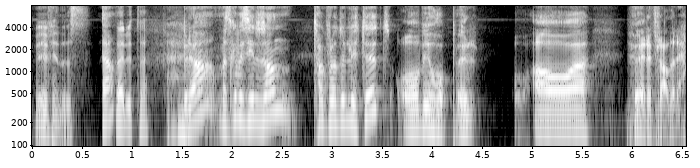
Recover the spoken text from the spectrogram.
vi finnes Ja. der ute. Bra, men skal vi si det sånn? Takk for at du lyttet, og vi håper å høre fra dere.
